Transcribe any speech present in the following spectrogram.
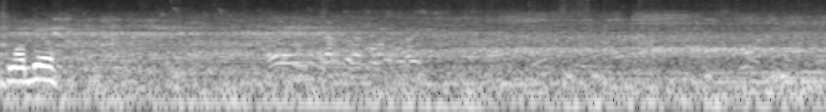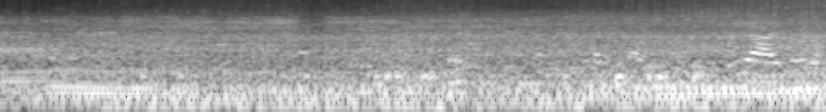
автомобиль. Yeah, I do.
